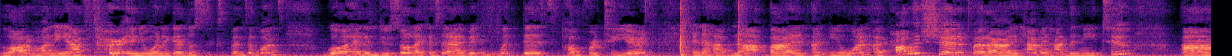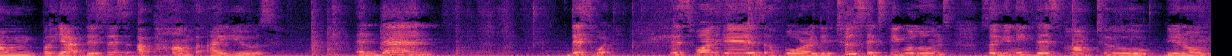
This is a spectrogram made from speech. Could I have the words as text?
a lot of money after and you want to get those expensive ones go ahead and do so like i said i've been with this pump for two years and i have not bought a new one i probably should but i haven't had the need to um, but yeah, this is a pump I use. And then this one. This one is for the 260 balloons. So you need this pump to, you know,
